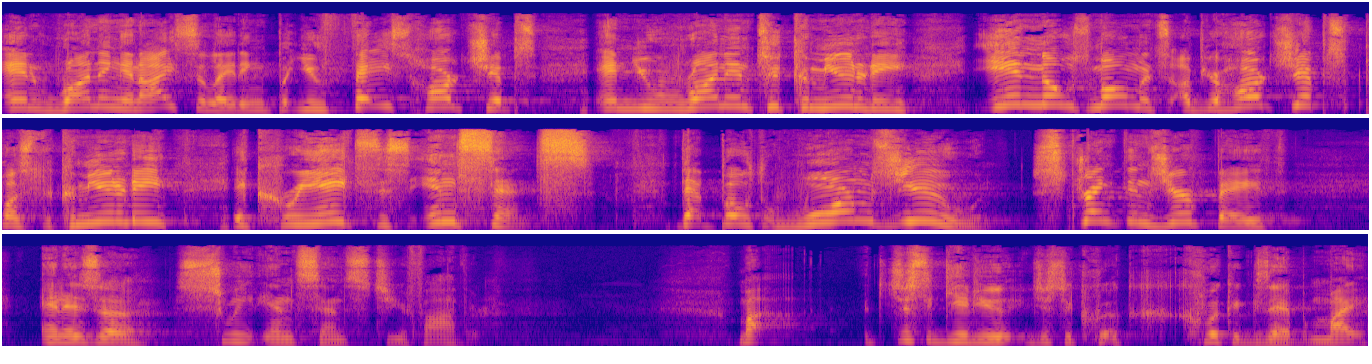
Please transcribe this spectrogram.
and running and isolating, but you face hardships and you run into community, in those moments of your hardships plus the community, it creates this incense that both warms you, strengthens your faith, and is a sweet incense to your Father. My, just to give you just a quick, quick example, my,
